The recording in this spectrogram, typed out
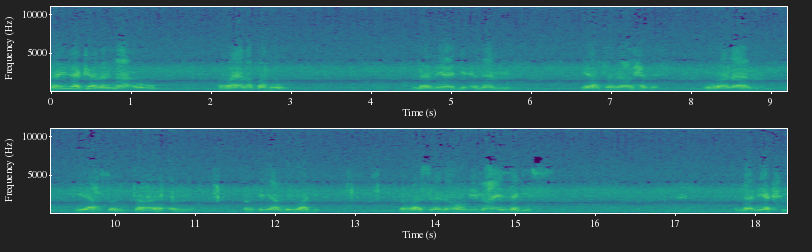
فإذا كان الماء غير طهور لم, يج... لم يرتفع الحدث ولم يحصل القيام بالواجب فغسله بماء نجس لم يكفي.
